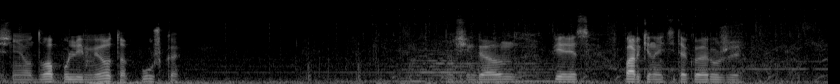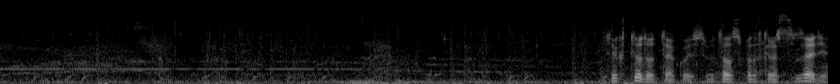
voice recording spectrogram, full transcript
Себе, у него два пулемета, пушка. Нифига, он перец в парке найти такое оружие. Ты кто тут такой? Пытался подкрасться сзади.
